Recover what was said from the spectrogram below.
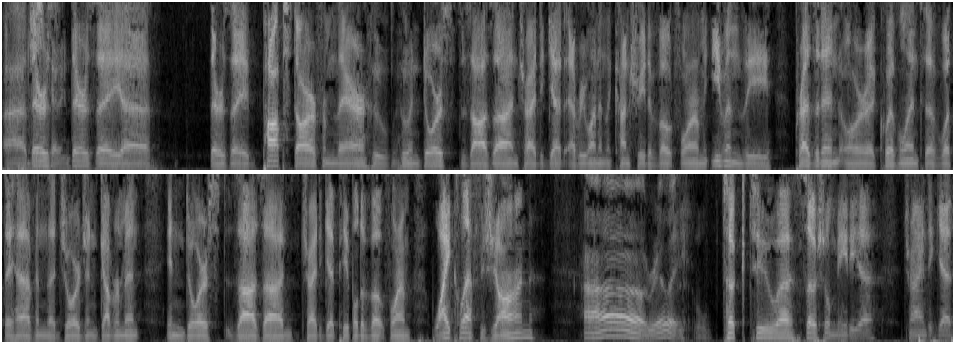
Uh, there's kidding. there's a uh, there's a pop star from there who who endorsed Zaza and tried to get everyone in the country to vote for him. Even the president or equivalent of what they have in the Georgian government endorsed Zaza and tried to get people to vote for him. Wyclef Jean Oh, really? took to uh, social media trying to get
